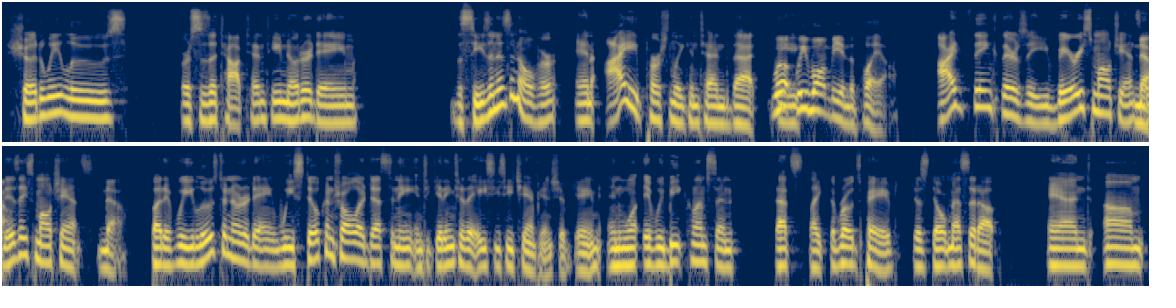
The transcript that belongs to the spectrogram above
Should we lose versus a top ten team, Notre Dame? The season isn't over, and I personally contend that Well, the- we won't be in the playoff. I think there's a very small chance. No. It is a small chance. No. But if we lose to Notre Dame, we still control our destiny into getting to the ACC championship game. And if we beat Clemson, that's like the road's paved. Just don't mess it up. And um,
